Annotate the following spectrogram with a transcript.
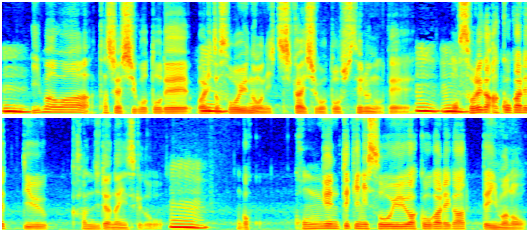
うん。今は確かに仕事で割とそういうのに近い仕事をしてるので、うんうん。もうそれが憧れっていう感じではないんですけどうん。なんか根源的にそういう憧れがあって今の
